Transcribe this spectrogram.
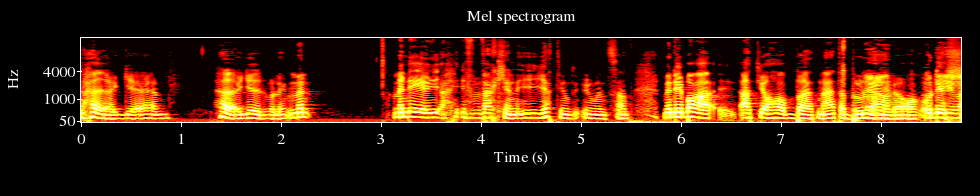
hög, eh, hög ljudvolym. Men, men det är verkligen jätteointressant. Men det är bara att jag har börjat mäta bullernivåer och det, är ju känns...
